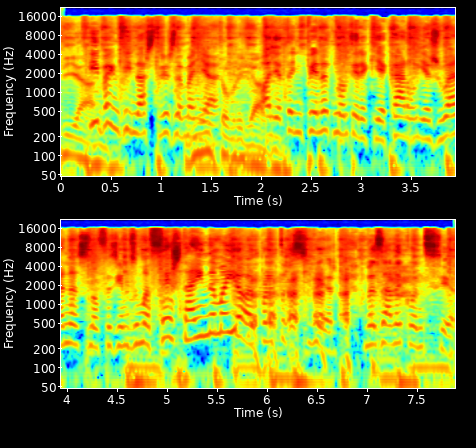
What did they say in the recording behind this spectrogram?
dia. E bem-vindo às três da manhã. Muito obrigado. Olha, tenho pena de não ter aqui a Carla e a Joana, senão fazíamos uma festa ainda maior para te receber. Mas há de acontecer.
